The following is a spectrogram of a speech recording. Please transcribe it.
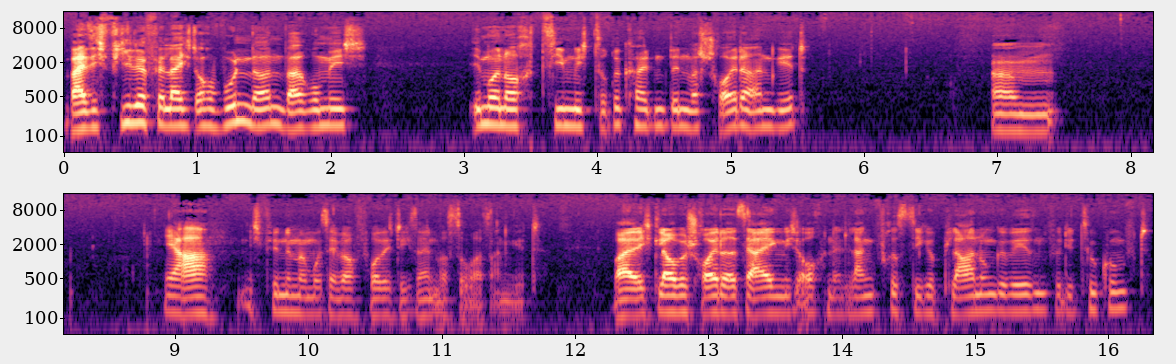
Weil sich viele vielleicht auch wundern, warum ich immer noch ziemlich zurückhaltend bin, was Schreuder angeht. Ähm, ja, ich finde, man muss einfach vorsichtig sein, was sowas angeht. Weil ich glaube, Schreuder ist ja eigentlich auch eine langfristige Planung gewesen für die Zukunft.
